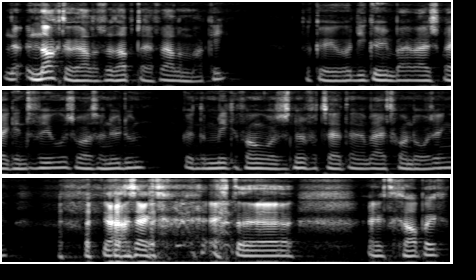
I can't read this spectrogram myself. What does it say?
Een nachtegaal is wat dat betreft wel een makkie. Dan kun je, die kun je bij wijze van spreken interviewen, zoals we nu doen. Je kunt een microfoon voor zijn snuffert zetten en hij blijft gewoon doorzingen. ja, dat is echt, echt, eh, echt grappig.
